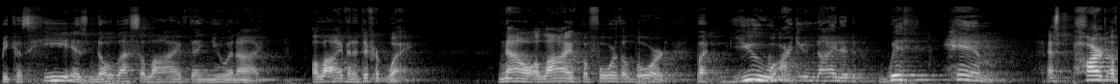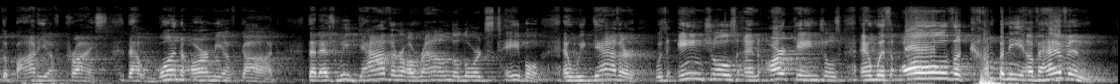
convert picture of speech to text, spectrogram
Because he is no less alive than you and I, alive in a different way. Now alive before the Lord, but you are united with him as part of the body of Christ, that one army of God that as we gather around the Lord's table and we gather with angels and archangels and with all the company of heaven,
